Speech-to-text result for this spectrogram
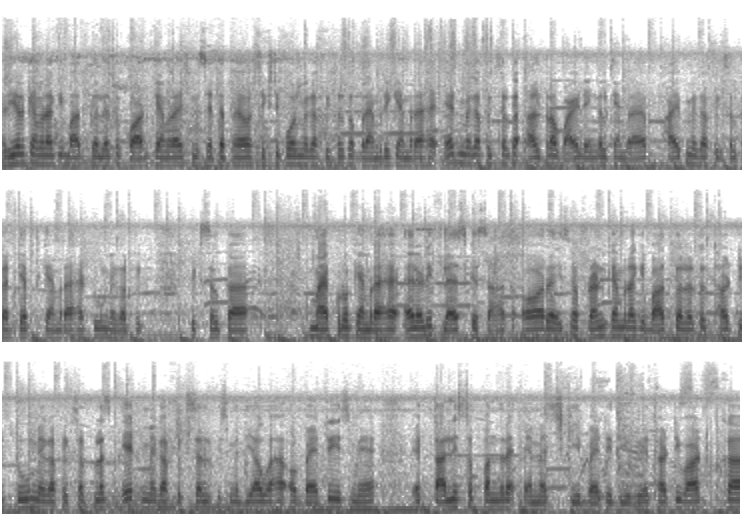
रियर कैमरा की बात कर ले तो क्वाड कैमरा इसमें सेटअप है और 64 मेगापिक्सल का प्राइमरी कैमरा है 8 मेगापिक्सल का अल्ट्रा वाइड एंगल कैमरा है 5 मेगापिक्सल का डेप्थ कैमरा है 2 मेगापिक्सल का माइक्रो कैमरा है एलईडी फ्लैश के साथ और इसमें फ्रंट कैमरा की बात कर ले तो 32 मेगापिक्सल प्लस 8 मेगापिक्सल इसमें दिया हुआ है और बैटरी इसमें इकतालीस सौ पंद्रह एम की बैटरी दी हुई है। थर्टी वाट का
